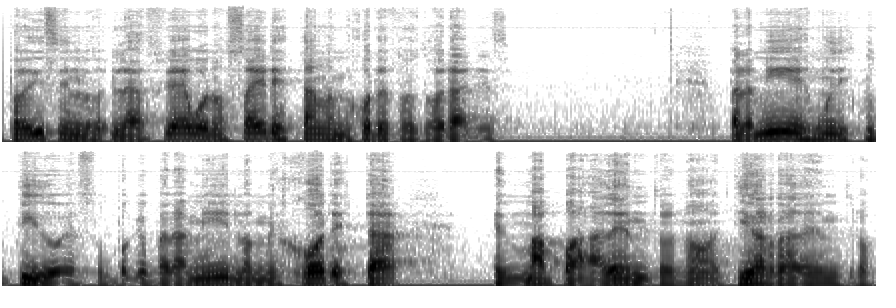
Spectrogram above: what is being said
por dicen, en la ciudad de Buenos Aires están los mejores restaurantes. Para mí es muy discutido eso, porque para mí lo mejor está en mapa adentro, ¿no? Tierra adentro.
